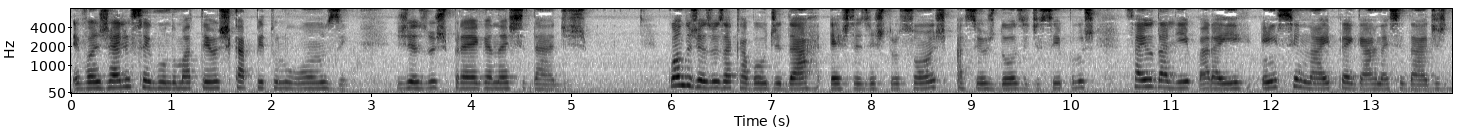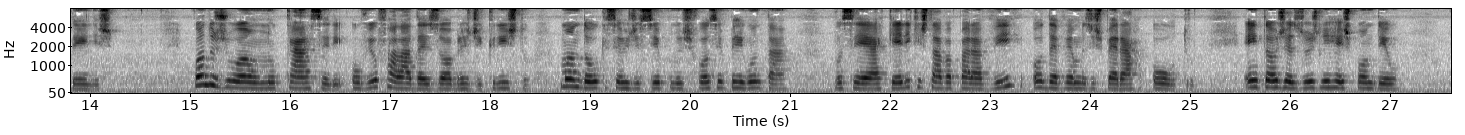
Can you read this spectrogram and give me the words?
Evangelho segundo Mateus, capítulo 11. Jesus prega nas cidades. Quando Jesus acabou de dar estas instruções a seus doze discípulos, saiu dali para ir ensinar e pregar nas cidades deles. Quando João, no cárcere, ouviu falar das obras de Cristo, mandou que seus discípulos fossem perguntar: Você é aquele que estava para vir ou devemos esperar outro? Então Jesus lhe respondeu:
